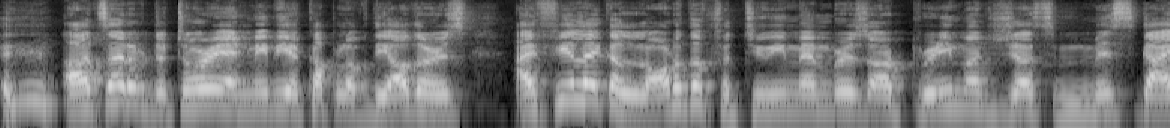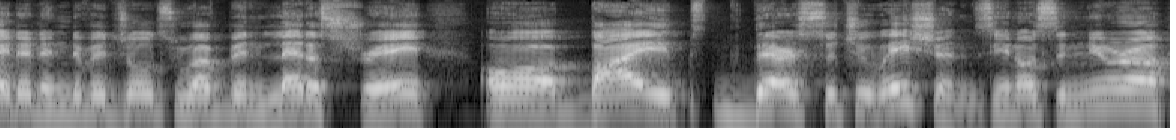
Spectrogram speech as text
outside of Dottore and maybe a couple of the others, I feel like a lot of the Fatui members are pretty much just misguided individuals who have been led astray or by their situations. You know, Signora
